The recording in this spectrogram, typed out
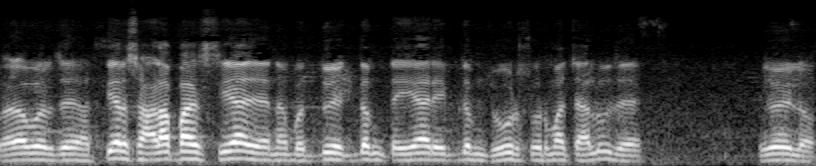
બરાબર છે, અત્યારે સાડા પાંચ થયા છે અને બધું એકદમ તૈયાર, એકદમ જોરશોરમાં ચાલુ છે. જોઈ લો,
